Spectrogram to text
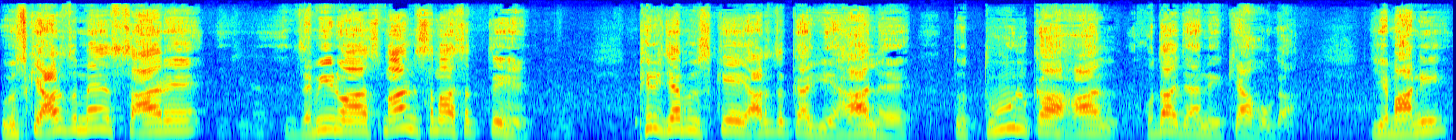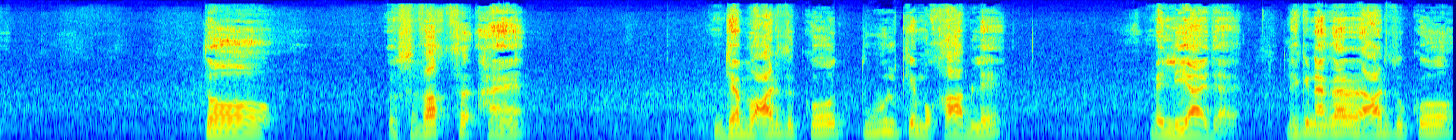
उसके अर्ज़ में सारे ज़मीन व आसमान समा सकते हैं। फिर जब उसके अर्ज़ का ये हाल है तो तूल का हाल खुदा जाने क्या होगा। ये मानी तो उस वक्त हैं जब अर्ज़ को तूल के मुकाबले में लिया जाए। लेकिन अगर अर्ज़ को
